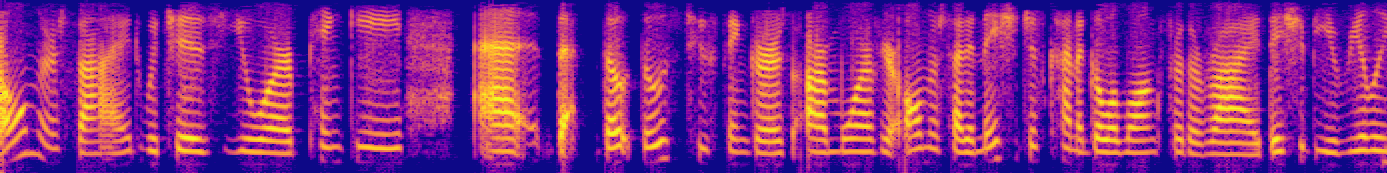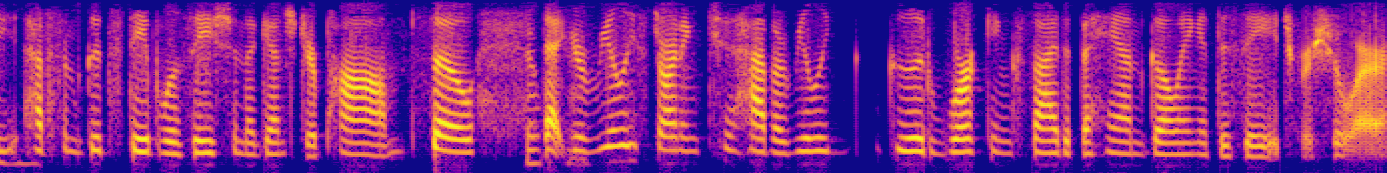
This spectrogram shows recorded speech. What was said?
ulnar side, which is your pinky uh, that, th- those two fingers are more of your ulnar side, and they should just kind of go along for the ride. They should be really have some good stabilization against your palm, so that you're really starting to have a really good working side of the hand going at this age for sure.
